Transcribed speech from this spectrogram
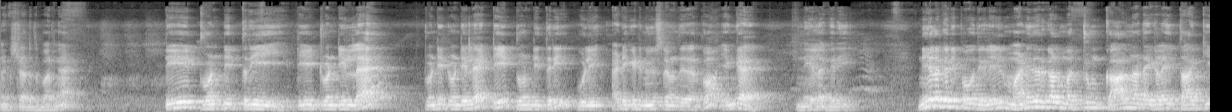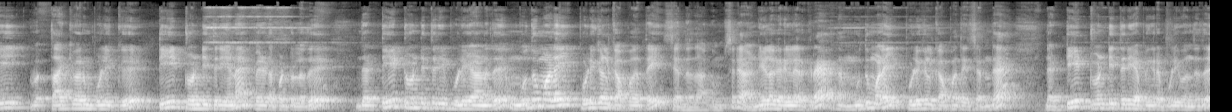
நெக்ஸ்ட் அடுத்து பாருங்க. டி டுவெண்ட்டி த்ரீ டி டுவெண்ட்டியில் டுவெண்ட்டி டுவெண்ட்டியில் டி டுவெண்ட்டி த்ரீ புலி. அடிக்கடி நியூஸில் வந்து இருக்கும். எங்கே? நீலகிரி. நீலகிரி பகுதிகளில் மனிதர்கள் மற்றும் கால்நடைகளை தாக்கி தாக்கி வரும் புலிக்கு டி டுவெண்ட்டி த்ரீ என பெயரிடப்பட்டுள்ளது. இந்த டி டுவெண்ட்டி த்ரீ புலியானது முதுமலை புலிகள் காப்பகத்தை சேர்ந்ததாகும். சரியா? நீலகிரியில் இருக்கிற அந்த முதுமலை புலிகள் காப்பகத்தை சேர்ந்த இந்த டி டுவெண்ட்டி த்ரீ அப்படிங்கிற புலி வந்தது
